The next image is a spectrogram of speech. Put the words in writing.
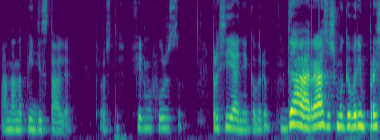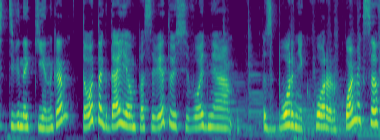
она на пьедестале просто фильмов ужасов. Про сияние говорю. Да, раз уж мы говорим про Стивена Кинга, то тогда я вам посоветую сегодня сборник хоррор-комиксов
